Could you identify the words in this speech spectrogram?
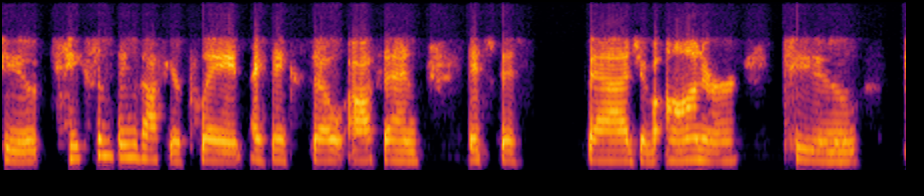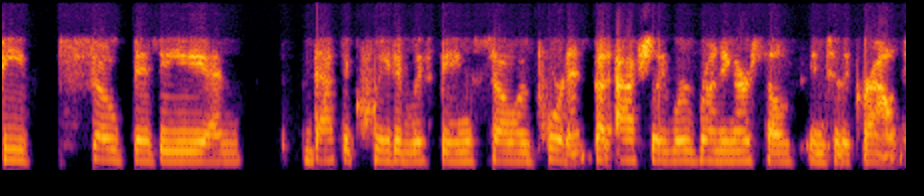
to take some things off your plate. I think so often it's this badge of honor to be so busy and that's equated with being so important. But actually, we're running ourselves into the ground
